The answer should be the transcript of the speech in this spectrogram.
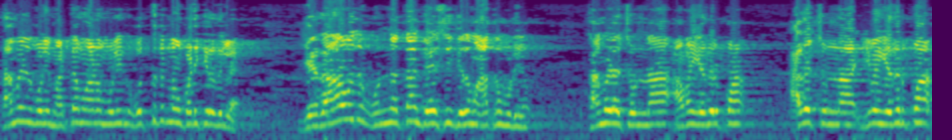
தமிழ் மொழி மட்டமான மொழின்னு ஒத்துக்கிட்டு நம்ம படிக்கிறது இல்ல. ஏதாவது ஒன்னதான் தேசிய கீதம் ஆக்க முடியும். தமிழை சொன்னா அவன் எதிர்ப்பான் அதை சொன்னா இவன் எதிர்ப்பான்.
